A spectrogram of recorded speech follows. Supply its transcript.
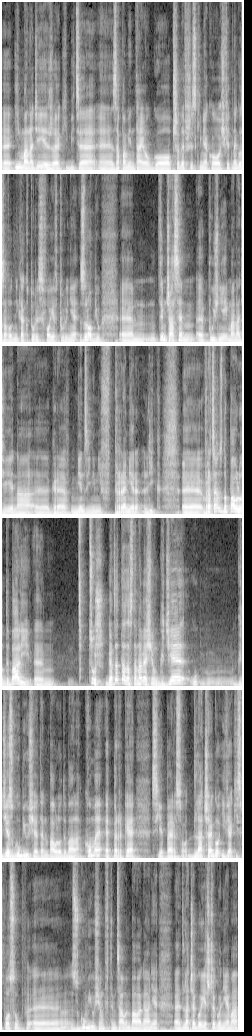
e, i ma nadzieję, że kibice e, zapamiętają go przede wszystkim jako świetnego zawodnika, który swoje w Turynie zrobił. Tymczasem później ma nadzieję na grę między innymi w Premier League. Wracając do Paulo Dybali, Cóż, gazeta zastanawia się, gdzie gdzie zgubił się ten Paulo Dybala. Come e perché si è perso? Dlaczego i w jaki sposób e, zgubił się w tym całym bałaganie? E, dlaczego jeszcze go nie ma?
